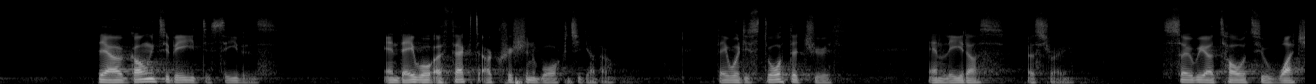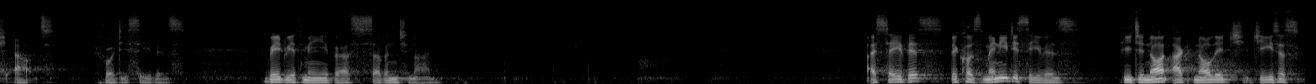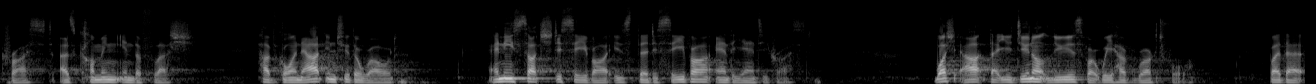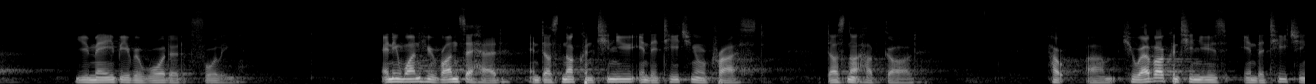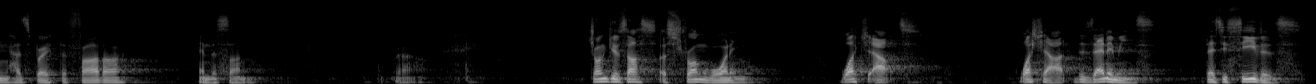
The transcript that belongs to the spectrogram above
There are going to be deceivers and they will affect our Christian walk together. They will distort the truth and lead us astray. So we are told to watch out for deceivers. Read with me verse 7 to 9. I say this because many deceivers who do not acknowledge Jesus Christ as coming in the flesh have gone out into the world any such deceiver is the deceiver and the Antichrist. Watch out that you do not lose what we have worked for, but that you may be rewarded fully. Anyone who runs ahead and does not continue in the teaching of Christ does not have God. How, um, whoever continues in the teaching has both the Father and the Son. Wow. John gives us a strong warning watch out. Watch out. There's enemies, there's deceivers.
